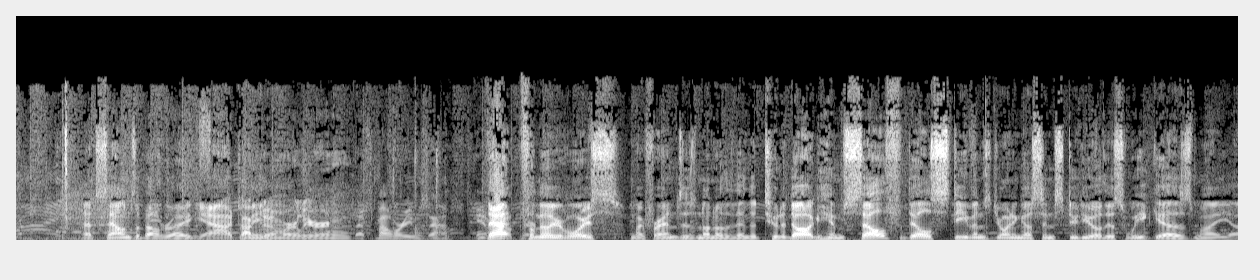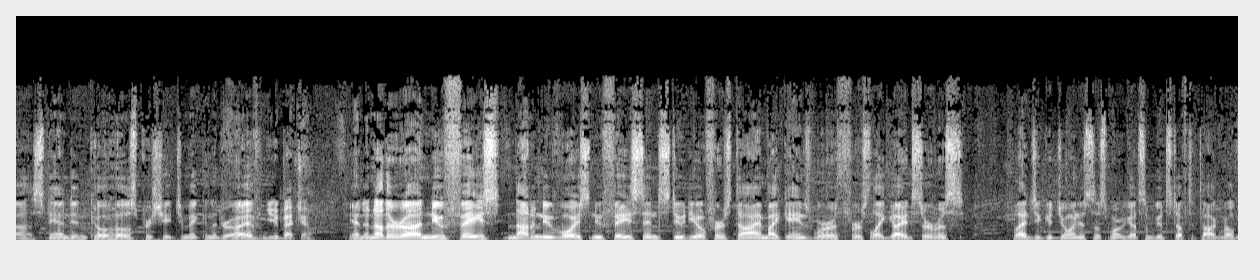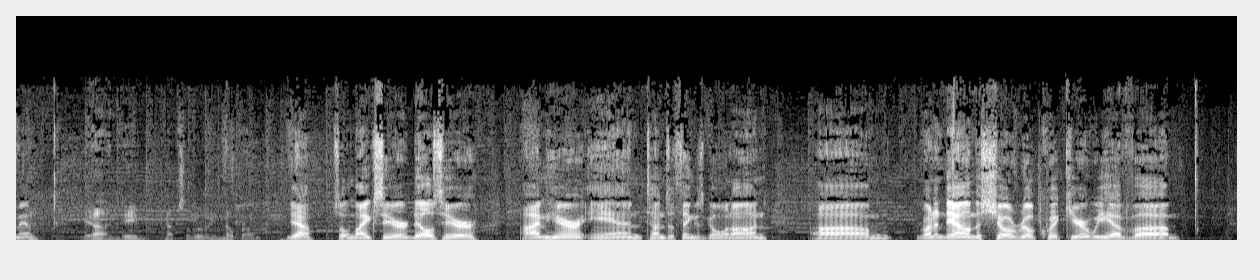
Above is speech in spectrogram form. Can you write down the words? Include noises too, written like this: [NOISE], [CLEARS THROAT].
That sounds about right. Yeah, I talked I mean, to him earlier, and that's about where he was at. Camped That familiar voice, my friends, is none other than the tuna dog himself, Del Stephens, joining us in studio this week as my uh, stand-in co-host. Appreciate you making the drive. You betcha. And another uh, new face, not a new voice, new face in studio. First time, Mike Ainsworth, First Light Guide Service. Glad you could join us this morning. We got some good stuff to talk about, man. Yeah, indeed. Absolutely. No problem. Yeah. So Mike's here, Del's here, I'm here, and tons of things going on. Um, running down the show real quick here. We have um,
